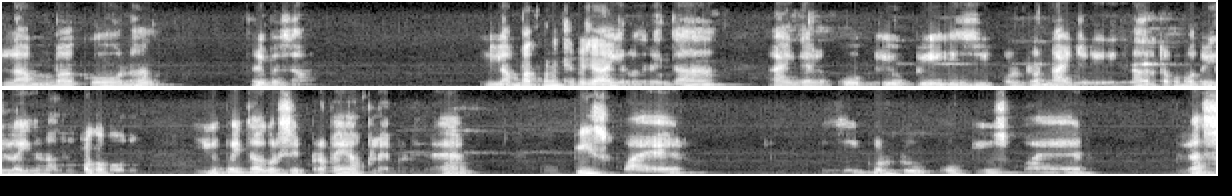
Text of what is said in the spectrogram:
ಲಂಬಕೋನ ತ್ರಿಭುಜ. ಲಂಬಕೋನ ತ್ರಿಭುಜ ಆಗಿರೋದ್ರಿಂದ angle O Q P is equal to ninety degree ಇದನ್ನಾದರೂ ತಗೋಬೋದು, ಇಲ್ಲ ಇದನ್ನಾದರೂ ತಗೋಬೋದು. ಈಗ ಪೈಥಾಗೊರಸಿನ ಪ್ರಮೇಯ ಅಪ್ಲೈ ಮಾಡಿದರೆ O P square is equal to O Q square plus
